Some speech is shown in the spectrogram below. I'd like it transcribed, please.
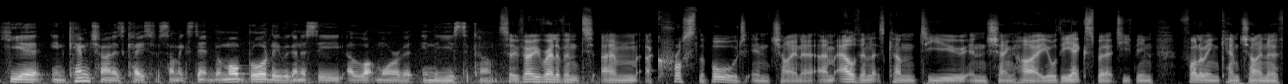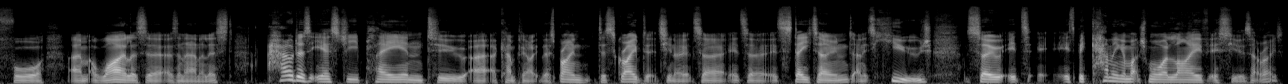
here in ChemChina's case for some extent, but more broadly, we're going to see a lot more of it in the years to come. So, very relevant um, across the board in China. Um, Alvin, let's come to you in Shanghai. You're the expert. You've been following ChemChina for um, a while as, a, as an analyst how does ESG play into uh, a company like this? Brian described it. You know, it's a, it's a, it's state owned and it's huge, so it's it's becoming a much more alive issue. Is that right?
